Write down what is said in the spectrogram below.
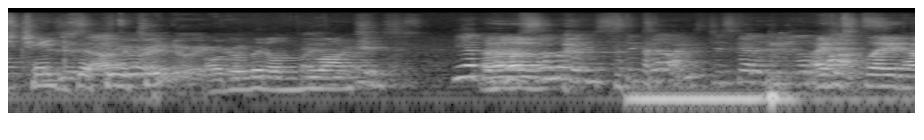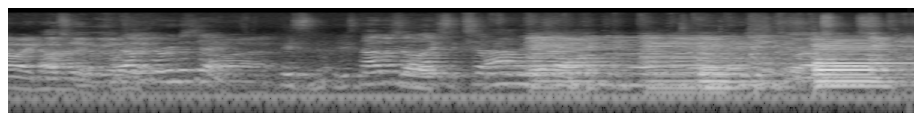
these changes up here too. All the little nuances. Yeah, but um, some of sticks out. He's just got to little I box. just played how I got it. Without during the day. He's, uh, he's not under so, lights except for. Yeah.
